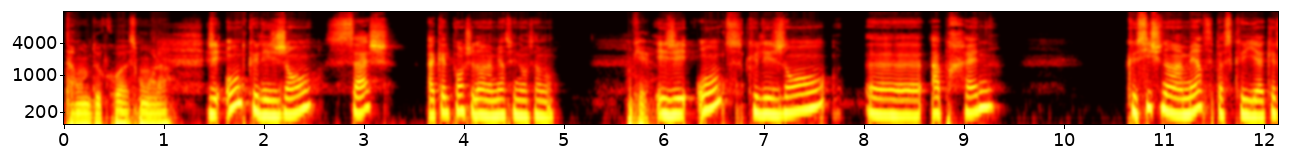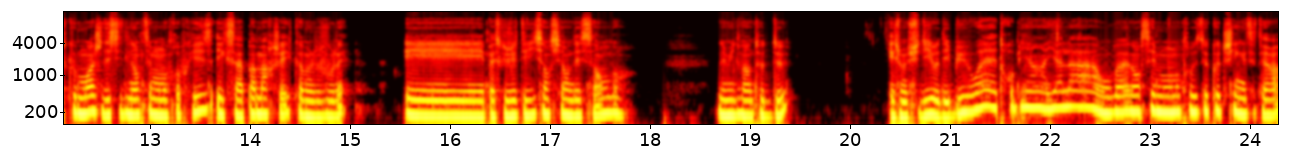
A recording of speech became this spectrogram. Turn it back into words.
t'as honte de quoi à ce moment là J'ai honte que les gens sachent à quel point je suis dans la merde financièrement. ok Et j'ai honte que les gens euh, apprennent que si je suis dans la merde, c'est parce qu'il y a quelques mois, j'ai décidé de lancer mon entreprise et que ça n'a pas marché comme je voulais. Et parce que j'ai été licenciée en décembre 2022. Et je me suis dit au début, ouais, trop bien, yalla, on va lancer mon entreprise de coaching, etc.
